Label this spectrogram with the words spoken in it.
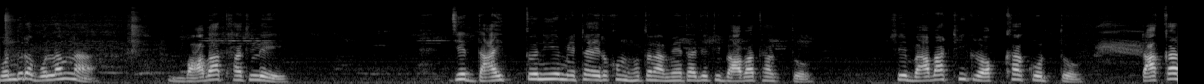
বন্ধুরা, বললাম না, বাবা থাকলে যে দায়িত্ব নিয়ে মেয়েটা এরকম হতো না, মেয়েটা যদি বাবা থাকতো, সে বাবা ঠিক রক্ষা করতো। টাকা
